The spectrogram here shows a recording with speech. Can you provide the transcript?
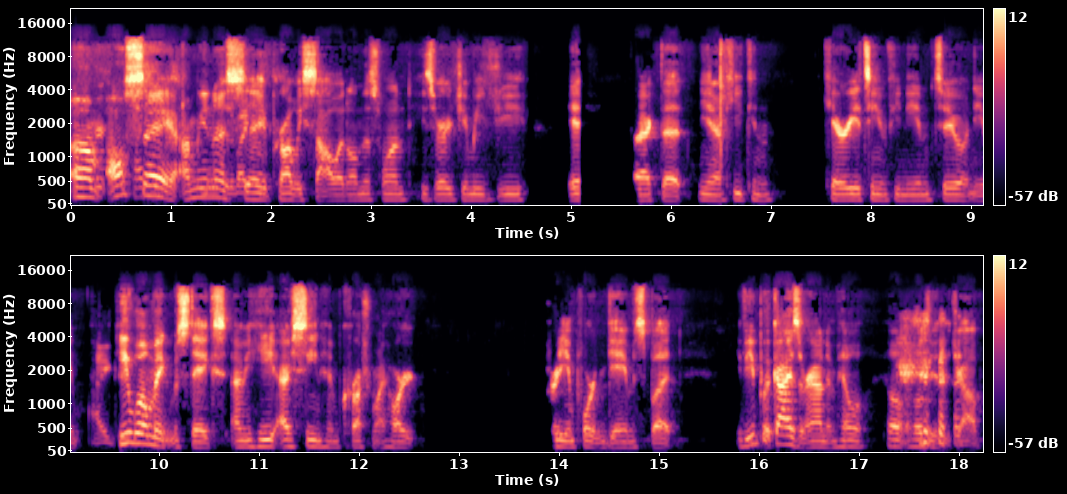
Um, I'll say I'm gonna say probably solid on this one. He's very Jimmy G. The fact that you know he can carry a team if you need him to, and he I he will make mistakes. I mean, he I've seen him crush my heart. Pretty important games, but if you put guys around him, he'll he'll he'll do the job.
